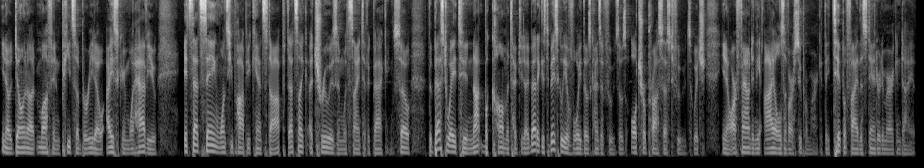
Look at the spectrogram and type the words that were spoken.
you know, donut, muffin, pizza, burrito, ice cream, what have you, it's that saying once you pop you can't stop. That's like a truism with scientific backing. So the best way to not become a type 2 diabetic is to basically avoid those kinds of foods those ultra processed foods which you know are found in the aisles of our supermarket. They typify the standard american diet.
